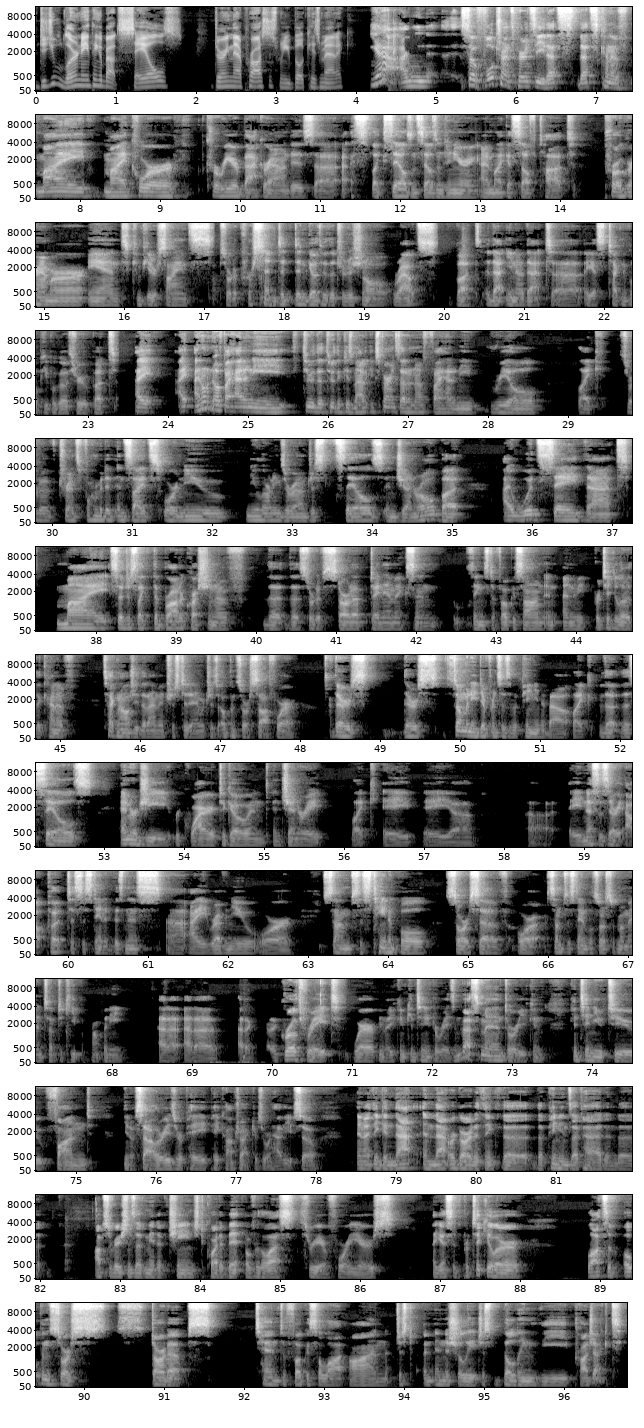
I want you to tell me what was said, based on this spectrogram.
Did you learn anything about sales during that process when you built Kismatic? Yeah, I mean, so full transparency, that's that's kind of my my core career background is uh, like sales and sales engineering. I'm like a self-taught programmer and computer science sort of person. Did, didn't go through the traditional routes, but that you know that uh, I guess technical people go through. But I, I I don't know if I had any through the through the Kismatic experience. I don't know if I had any real like sort of transformative insights or new new learnings around just sales in general. But I would say that my so just like the broader question of the the sort of startup dynamics and things to focus on and, and in particular the kind of technology that I'm interested in, which is open source software. There's there's so many differences of opinion about like the the sales energy required to go and, and generate like a a uh, uh, a necessary output to sustain a business, uh, i.e., revenue or some sustainable source of or some sustainable source of momentum to keep a company at a at a at a, at a growth rate where you know you can continue to raise investment or you can continue to fund you know salaries or pay pay contractors or what have you. So, and I think in that in that regard, I think the the opinions I've had and the observations I've made have changed quite a bit over the last three or four years. I guess in particular, lots of open source startups tend to focus a lot on just initially just building the project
